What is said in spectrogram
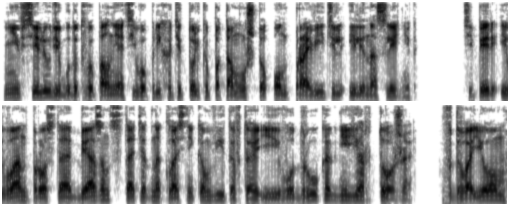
не все люди будут выполнять его прихоти только потому, что он правитель или наследник. Теперь Иван просто обязан стать одноклассником Витовта, и его друг Огнияр тоже. Вдвоем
